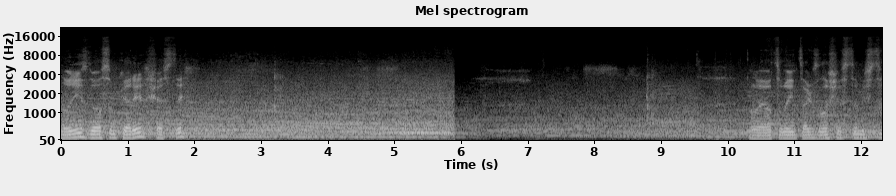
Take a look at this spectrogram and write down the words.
No nic, do 8 carry, 6. Ale jo, to není tak zle, 6. místo.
